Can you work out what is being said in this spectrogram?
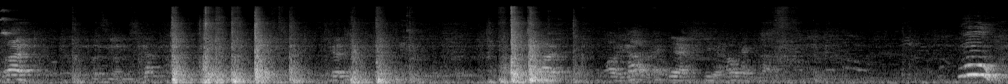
Five. Let's go. Good. Five. Oh, you got it, right? Yeah. Yeah, okay. it. Woo!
